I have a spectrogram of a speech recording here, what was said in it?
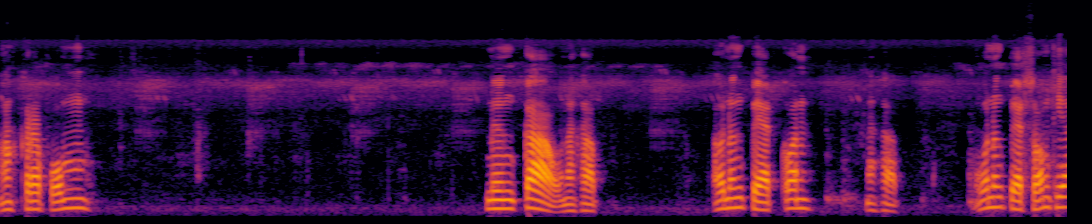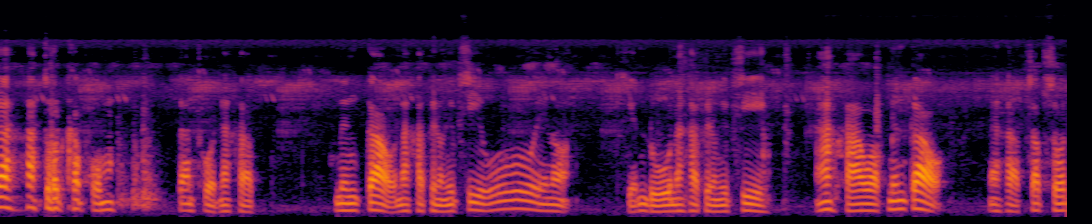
อ๋อครับผมหนึ่งเก้านะครับ เอาหนึ่งแปดก่อนนะครับโอ้หนึ่งแปดสองเทียห้าโทษครับผมการโทษนะครับหนึ่งเก้านะครับพี่น้องเอฟซีโอ้ยเนาะเขียนดูนะครับพี่น้องเอฟซีอะขาวออกหนึ่งเก้านะครับ สับสน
